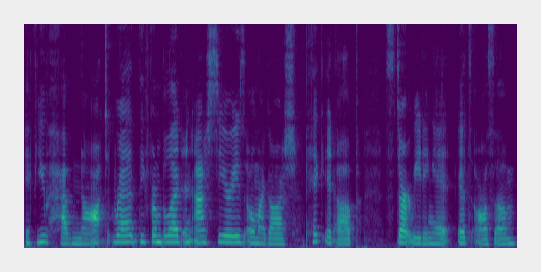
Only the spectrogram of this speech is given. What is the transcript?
If you have not read the From Blood and Ash series, oh my gosh, pick it up. Start reading it. It's awesome.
